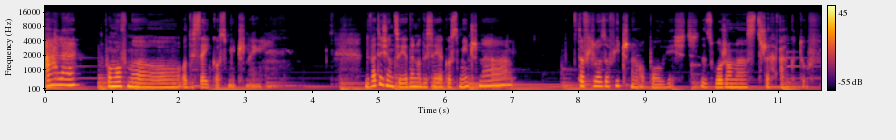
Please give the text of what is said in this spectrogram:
Ale pomówmy o Odysei Kosmicznej. 2001 Odyseja Kosmiczna to filozoficzna opowieść złożona z trzech aktów.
